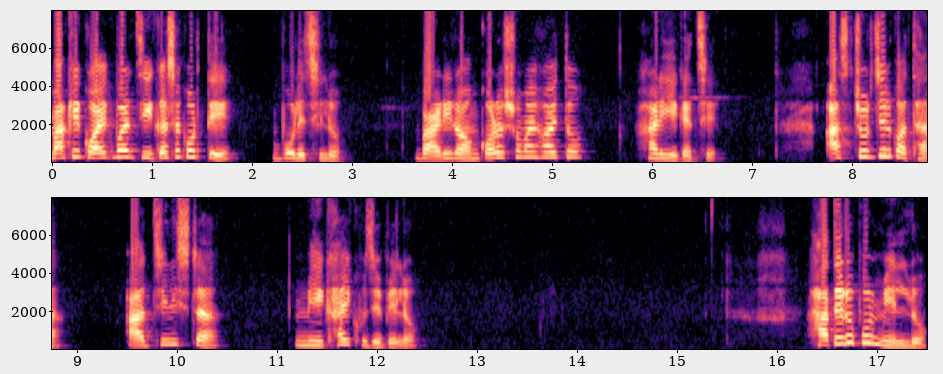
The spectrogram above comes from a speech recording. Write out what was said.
মাকে কয়েকবার জিজ্ঞাসা করতে বলেছিল, বাড়ি রং করার সময় হয়তো হারিয়ে গেছে। আশ্চর্যের কথা, আজ জিনিসটা মেঘাই খুঁজে পেল। হাতের ওপর মেলল।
